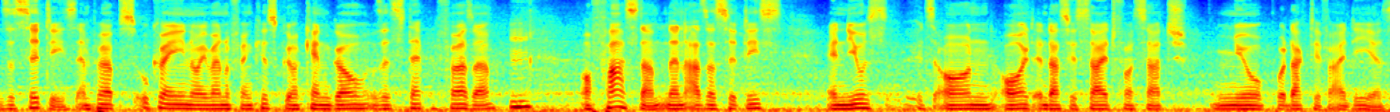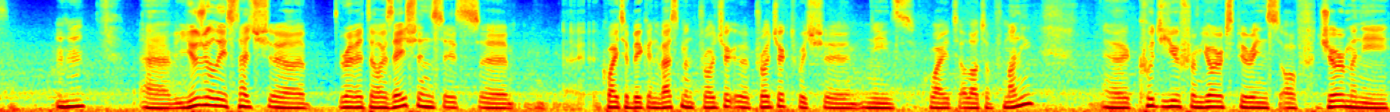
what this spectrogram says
the cities, and perhaps Ukraine or Ivano-Frankivsk can go the step further mm-hmm. or faster than other cities and use its own old industry site for such new productive ideas. Mm-hmm. Uh, usually, such uh, revitalizations is uh, quite a big investment project, uh, project which uh, needs quite a lot of money. Uh, could you, from your experience of Germany,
